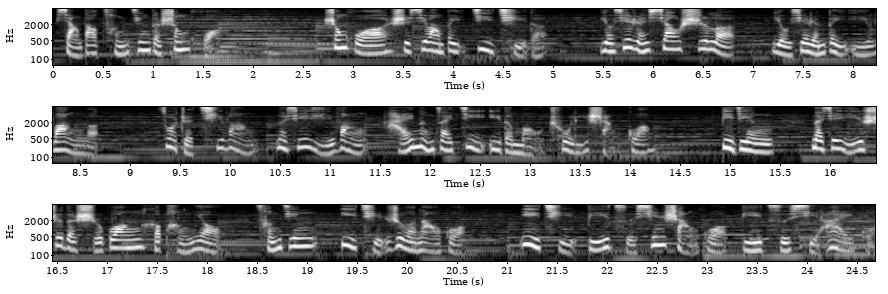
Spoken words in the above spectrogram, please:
想到曾经的生活。生活是希望被记起的，有些人消失了，有些人被遗忘了。作者期望那些遗忘还能在记忆的某处里闪光，毕竟那些遗失的时光和朋友曾经一起热闹过，一起彼此欣赏过，彼此喜爱过。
